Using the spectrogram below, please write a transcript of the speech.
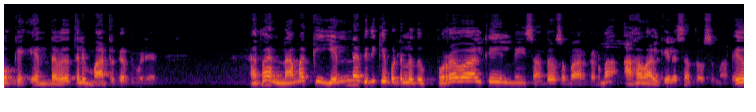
ஓகே எந்த விதத்திலையும் மாற்றுக்கிறது கிடையாது. அப்ப நமக்கு என்ன விதிக்கப்பட்டுள்ளது? புற வாழ்க்கையில் நீ சந்தோஷமா இருக்கணுமா? அக வாழ்க்கையில சந்தோஷமா இது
